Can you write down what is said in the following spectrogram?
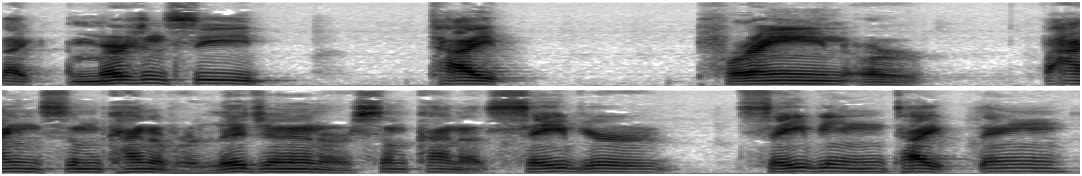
like emergency type praying or find some kind of religion or some kind of savior saving type thing.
